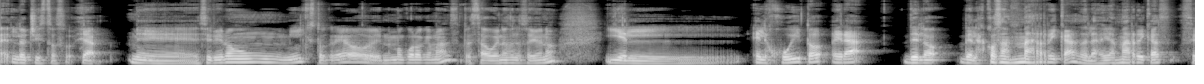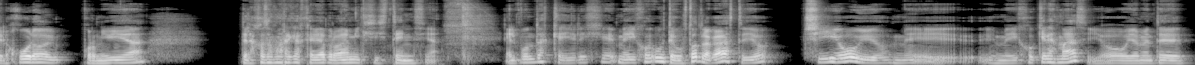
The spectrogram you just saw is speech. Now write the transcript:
lo chistoso. Ya, me sirvieron un mixto, creo, no me acuerdo qué más, pero estaba bueno ese desayuno. Y el, el juguito era de, lo, de las cosas más ricas, de las bebidas más ricas, se lo juro por mi vida, de las cosas más ricas que había probado en mi existencia. El punto es que yo le dije, me dijo, uy, ¿te gustó? ¿Te lo acabaste? Y yo, sí, obvio. Me, me dijo, ¿quieres más? Y yo, obviamente,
